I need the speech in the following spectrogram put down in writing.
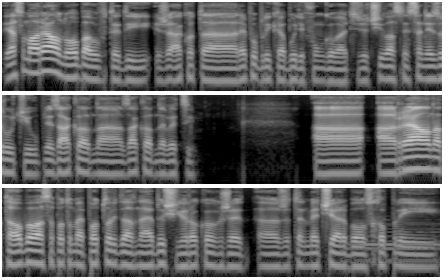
ja som mal reálnu obavu vtedy, že ako tá republika bude fungovať, že či vlastne sa nezrúti úplne základná, základné veci. A, a reálna tá obava sa potom aj potvrdila v najbližších rokoch, že, e, že ten Mečiar bol schopný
